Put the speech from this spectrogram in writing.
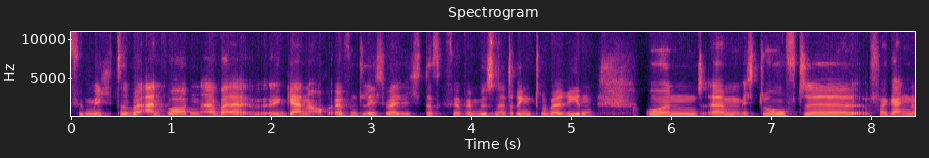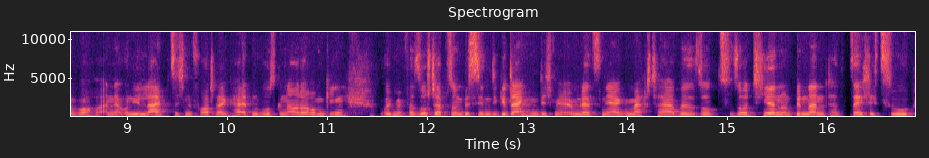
für mich zu beantworten, aber äh, gerne auch öffentlich, weil ich das Gefühl habe, wir müssen da dringend drüber reden. Und ähm, ich durfte vergangene Woche an der Uni Leipzig einen Vortrag halten, wo es genau darum ging, wo ich mir versucht habe, so ein bisschen die Gedanken, die ich mir im letzten Jahr gemacht habe, so zu sortieren und bin dann tatsächlich zu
